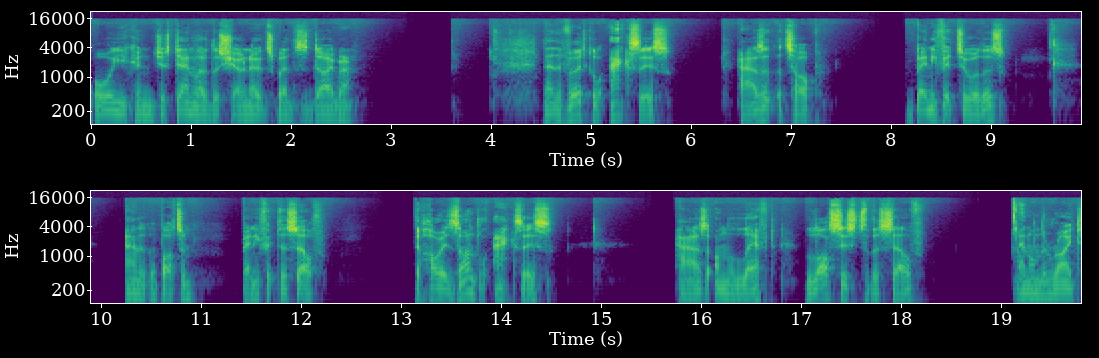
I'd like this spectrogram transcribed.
or you can just download the show notes where there's a diagram. Now, the vertical axis has at the top benefit to others, and at the bottom, benefit to self. The horizontal axis has on the left losses to the self, and on the right,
